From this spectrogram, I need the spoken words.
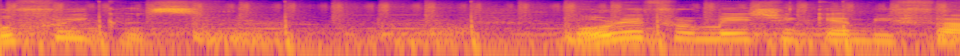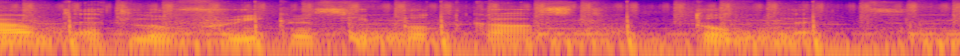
Low Frequency. More information can be found at lowfrequencypodcast.net.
